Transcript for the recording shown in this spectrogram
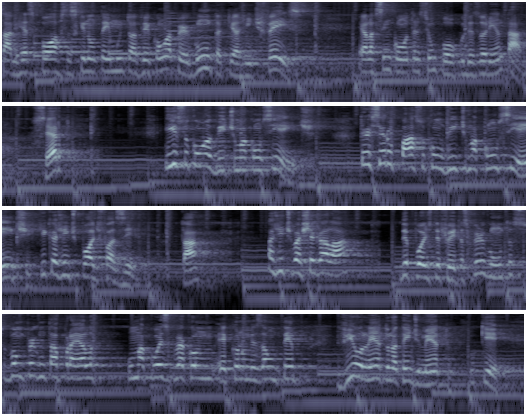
sabe, respostas que não tem muito a ver com a pergunta que a gente fez, ela se encontra-se um pouco desorientada, certo? Isso com a vítima consciente. Terceiro passo com vítima consciente. O que, que a gente pode fazer? Tá? A gente vai chegar lá, depois de ter feito as perguntas, vamos perguntar para ela uma coisa que vai economizar um tempo violento no atendimento. O que?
